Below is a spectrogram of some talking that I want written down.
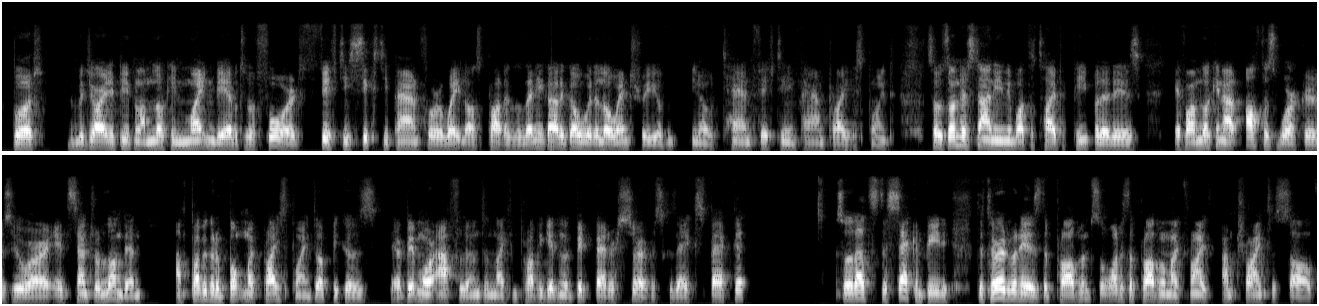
but the majority of people I'm looking mightn't be able to afford 50, 60 pound for a weight loss product. Well, then you got to go with a low entry of, you know, 10, 15 pound price point. So it's understanding what the type of people it is. If I'm looking at office workers who are in central London, I'm probably going to bump my price point up because they're a bit more affluent and I can probably give them a bit better service because I expect it. So that's the second piece. The third one is the problem. So what is the problem I try, I'm trying to solve?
